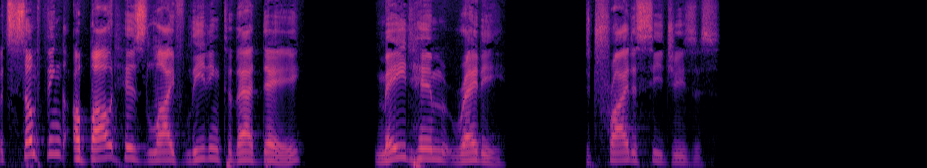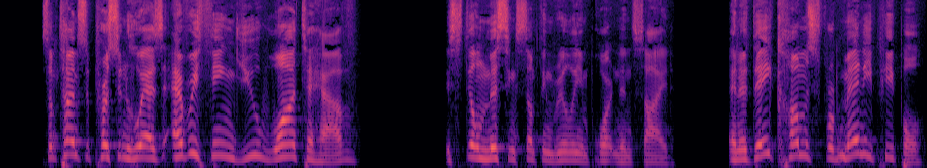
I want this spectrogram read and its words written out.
But something about his life leading to that day made him ready to try to see Jesus. Sometimes the person who has everything you want to have is still missing something really important inside. And a day comes for many people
